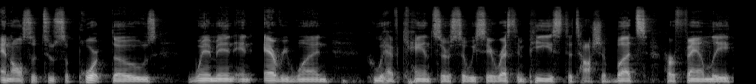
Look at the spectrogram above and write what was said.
and also to support those women and everyone who have cancer. So we say rest in peace to Tasha Butts, her family,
